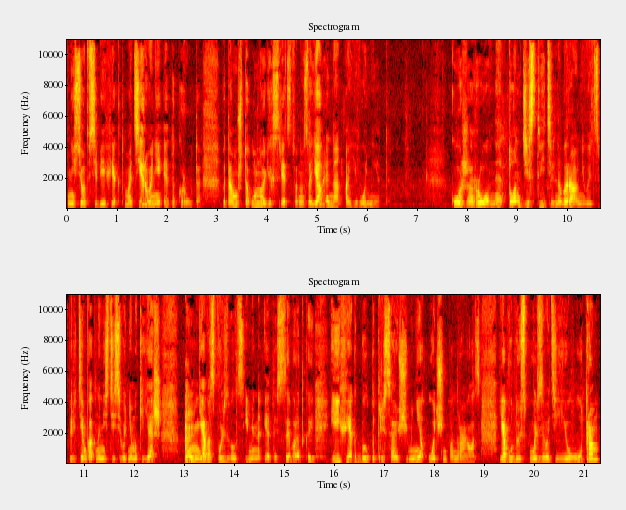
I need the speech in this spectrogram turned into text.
несет в себе эффект матирования, это круто, потому что у многих средств оно заявлено, а его нет. Кожа ровная, тон действительно выравнивается. Перед тем, как нанести сегодня макияж, я воспользовалась именно этой сывороткой, и эффект был потрясающий. Мне очень понравилось. Я буду использовать ее утром,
